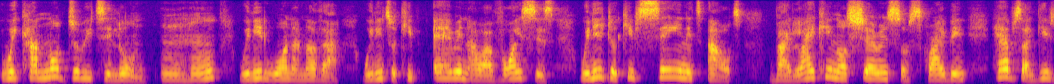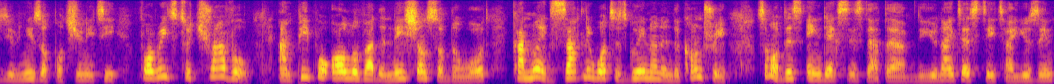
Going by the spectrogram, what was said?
We cannot do it alone. Mm-hmm. We need one another. We need to keep airing our voices. We need to keep saying it out. By liking us, sharing, subscribing helps and gives the news opportunity for it to travel. And people all over the nations of the world can know exactly what is going on in the country. Some of these indexes that uh, the United States are using,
